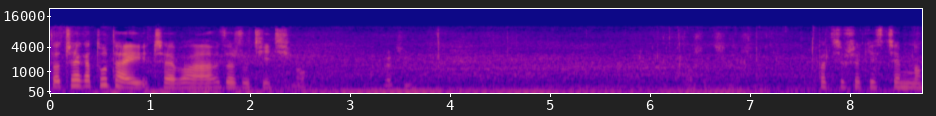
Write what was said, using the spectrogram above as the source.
To czeka, tutaj trzeba zarzucić. No. Leci. Patrzcie już jak jest ciemno.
